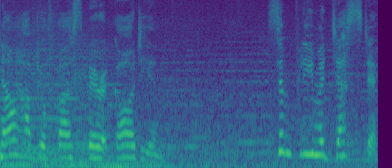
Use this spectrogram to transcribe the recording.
now have your first spirit guardian. Simply majestic.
